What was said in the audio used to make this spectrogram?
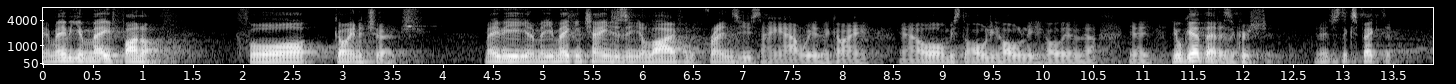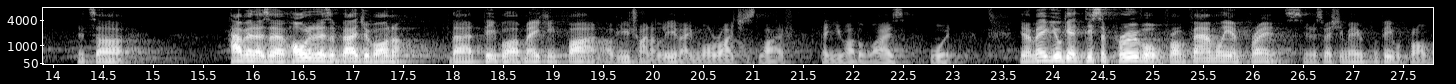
You know, maybe you're made fun of for going to church. Maybe you know, you're making changes in your life, and the friends you used to hang out with are going, you know, oh, Mr. Holy, Holy, Holy. You know, you'll get that as a Christian. You know, just expect it. It's a uh, have it as a hold it as a badge of honor that people are making fun of you trying to live a more righteous life than you otherwise would. You know, maybe you'll get disapproval from family and friends. You know, especially maybe from people from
